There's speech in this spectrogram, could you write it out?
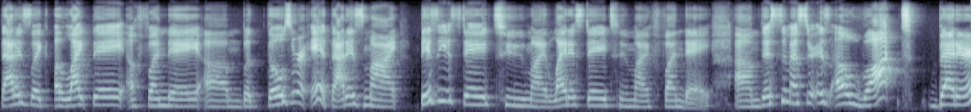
that is like a light day, a fun day. Um, but those are it. That is my busiest day to my lightest day to my fun day. Um, this semester is a lot better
